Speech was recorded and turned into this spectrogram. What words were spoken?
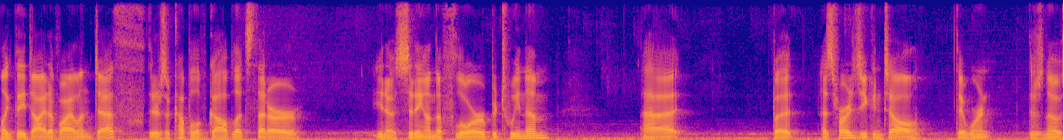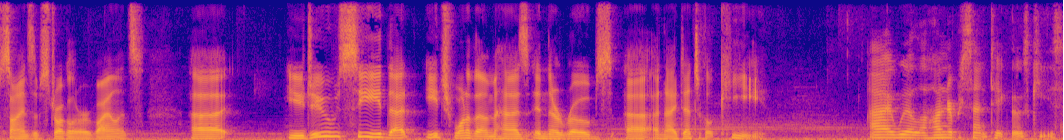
like they died a violent death. There's a couple of goblets that are, you know, sitting on the floor between them. Uh, but as far as you can tell, they weren't. There's no signs of struggle or violence. Uh, you do see that each one of them has in their robes uh, an identical key. I will 100% take those keys.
